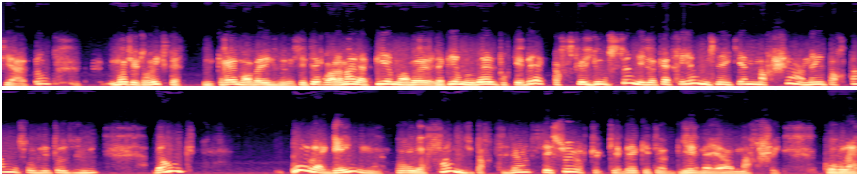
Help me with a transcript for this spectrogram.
Seattle. Moi, j'ai trouvé que c'était une très mauvaise, c'était probablement la pire mauvaise, la pire nouvelle pour Québec, parce que Houston est le quatrième ou cinquième marché en importance aux États-Unis. Donc, pour la game, pour le fun du partisan, c'est sûr que Québec est un bien meilleur marché. Pour la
